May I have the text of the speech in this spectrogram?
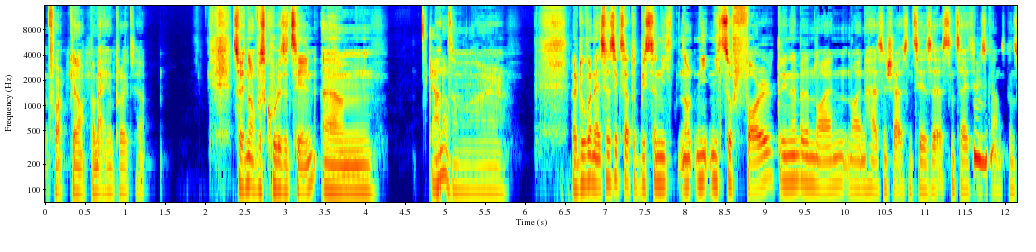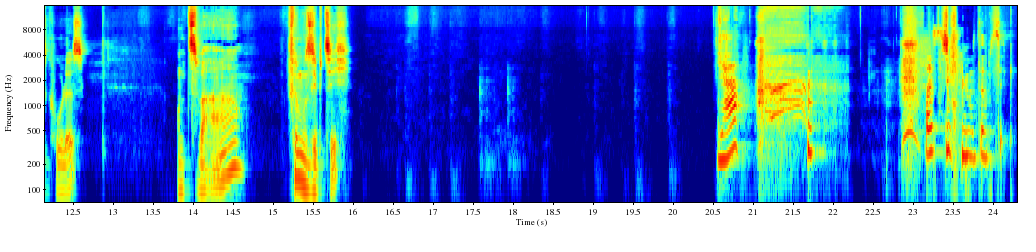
Voll, genau, beim eigenen Projekt, ja. Soll ich noch was Cooles erzählen? Ähm, Gerne. Mal. Weil du, Vanessa, hast ja gesagt, du bist ja nicht, noch, nicht, nicht so voll drinnen bei dem neuen, neuen heißen Scheißen CSS. Dann zeige ich dir mhm. was ganz, ganz Cooles. Und zwar 75. Ja. Was ist die 75?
